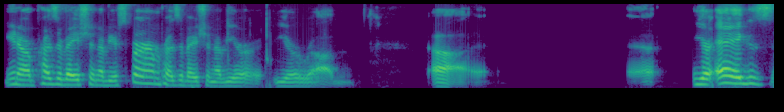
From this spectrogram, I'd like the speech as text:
You know, preservation of your sperm, preservation of your your um, uh, uh, your eggs,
